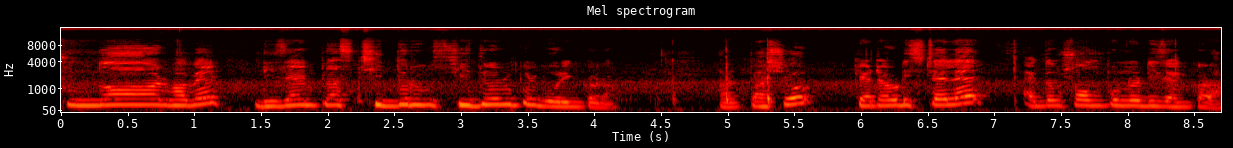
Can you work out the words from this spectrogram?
সুন্দরভাবে ডিজাইন প্লাস ছিদ্র ছিদ্রের উপর বোরিং করা। আর পাশেও ক্যাট আউট স্টাইলে একদম সম্পূর্ণ ডিজাইন করা।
